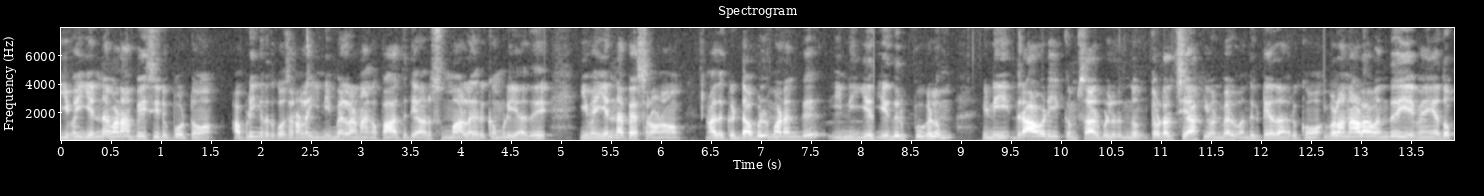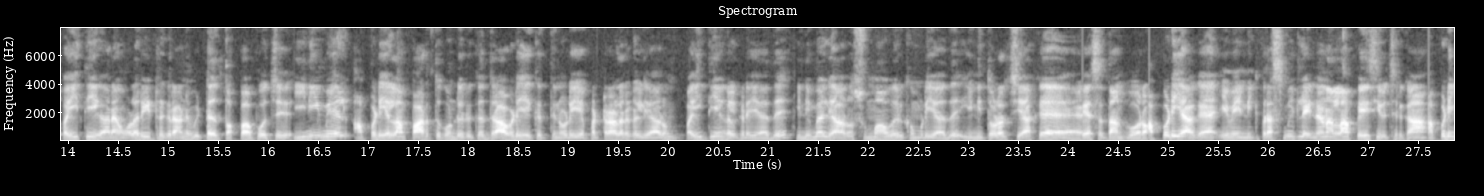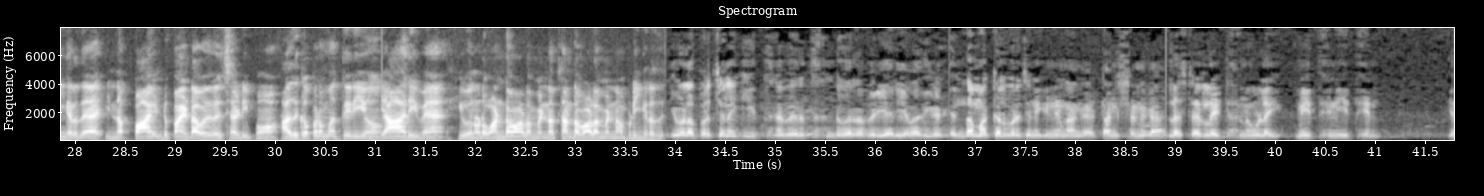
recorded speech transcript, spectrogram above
இவன் என்ன வேணால் பேசிட்டு போட்டோம். அப்படிங்கிறதுக்கோசரம்லாம் இனிமேலாம் நாங்கள் பார்த்துட்டு யாரும் சும்மாலாம் இருக்க முடியாது. இவன் என்ன பேசுகிறானோ அதுக்கு டபுள் மடங்கு இனி எதிர்ப்புகளும் இனி திராவிட இயக்கம் சார்பில் இருந்தும் தொடர்ச்சியாக இவன் மேல் வந்துக்கிட்டே தான் இருக்கும். இவ்வளோ நாளாக வந்து இவன் ஏதோ பைத்தியக்காரன் உளறிட்டு இருக்கிறான்னு விட்டது தப்பாக போச்சு. இனிமேல் அப்படியெல்லாம் பார்த்து கொண்டு இருக்க திராவிட இயக்கத்தினுடைய பற்றாளர்கள் யாரும் பைத்தியங்கள் கிடையாது. இனிமேல் யாரும் சும்மாவும் இருக்க முடியாது. இனி தொடர்ச்சியாக பேசத்தான் போகிறோம் அப்படியாக இவன் இன்னைக்கு ப்ரெஸ் மீட்டில் என்னென்னலாம் பேசி வச்சிருக்கான் அப்படிங்கிறத இன்னும் பாயிண்ட் பாயிண்டாகவே வச்சு அடிப்போம். அதுக்கப்புறமா தெரியும் யார் இவன் இவனோட வண்டவாளம் என்ன தண்டவாளம் என்ன அப்படிங்கிறது. இவ்வளவு பிரச்சனைக்கு இத்தனை பேர் திரண்டு வர்ற பெரியாரியவாதிகள் எந்த மக்கள் பிரச்சனைக்கு நின்னாங்க? டங்ஸ்டனுக்கா இல்ல ஸ்டெர்லைட் அணு உலை மீத்தேன் ஈத்தேன்?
